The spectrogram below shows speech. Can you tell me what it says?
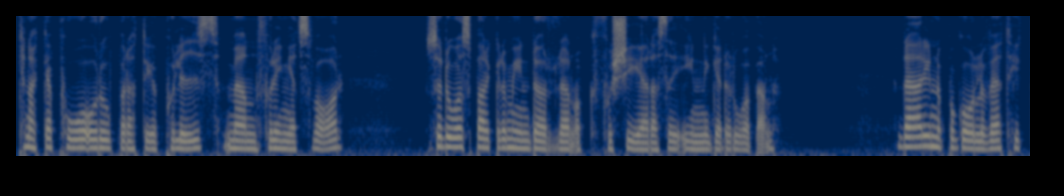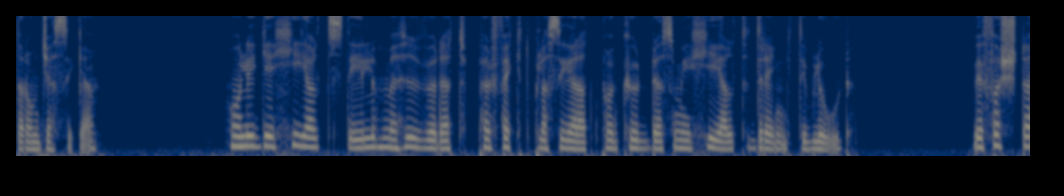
knackar på och ropar att det är polis, men får inget svar. Så då sparkar de in dörren och forcerar sig in i garderoben. Där inne på golvet hittar de Jessica. Hon ligger helt still med huvudet perfekt placerat på en kudde som är helt dränkt i blod. Vid första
